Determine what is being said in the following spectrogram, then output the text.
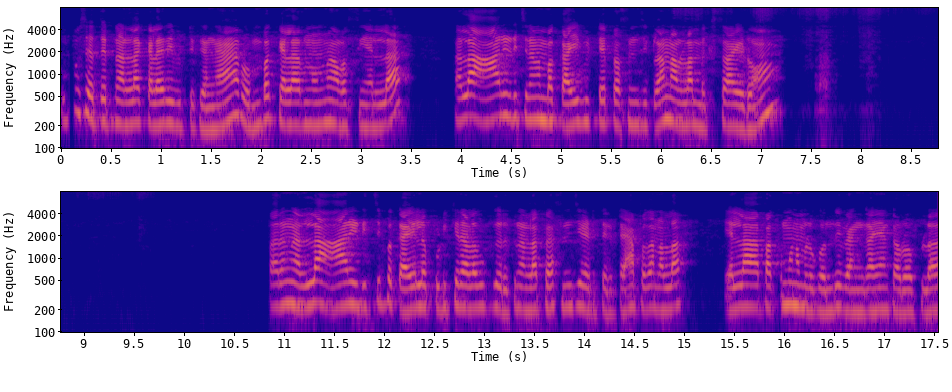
உப்பு சேர்த்துட்டு நல்லா கிளறி விட்டுக்கோங்க. ரொம்ப கிளறணுன்னு அவசியம் இல்லை. நல்லா ஆறிடுச்சுன்னா நம்ம கை விட்டே பசைஞ்சிக்கலாம். நல்லா மிக்ஸ் ஆகிடும் பாருங்கள் நல்லா ஆறிடுச்சு. இப்போ கையில் பிடிக்கிற அளவுக்கு இருக்குது நல்லா பிசைஞ்சு எடுத்துக்கிட்டேன். அப்போ தான் நல்லா எல்லா பக்கமும் நம்மளுக்கு வந்து வெங்காயம் கருவேப்பிலை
